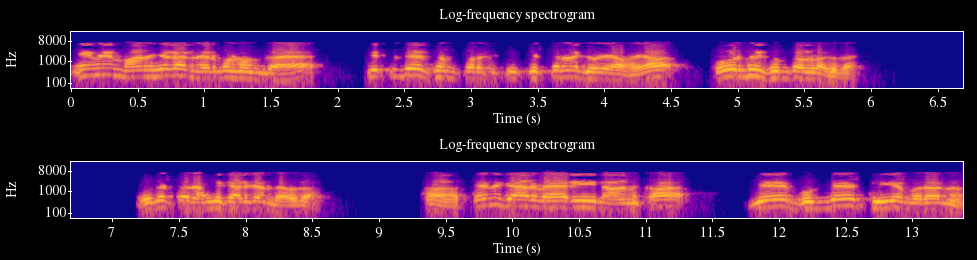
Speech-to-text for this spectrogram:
ਐਵੇਂ ਮਨ ਜਿਹੜਾ ਨਿਰਮਲ ਹੁੰਦਾ ਹੈ ਚਿੱਤ ਦੇ ਸੰਪਰਕ ਚ ਚਿੱਤ ਨਾਲ ਜੁੜਿਆ ਹੋਇਆ ਹੋਰ ਵੀ ਸੁੰਦਰ ਲੱਗਦਾ। ਉਹਦੇ ਤੇ ਰੰਗ ਚੜ ਜਾਂਦਾ ਉਹਦਾ। ਹਾਂ ਤਿੰਨ ਚਾਰ ਵੈਰੀ ਨਾਨਕਾ ਜੇ ਬੁੱਢੇ ਥੀਏ ਮਰਨ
